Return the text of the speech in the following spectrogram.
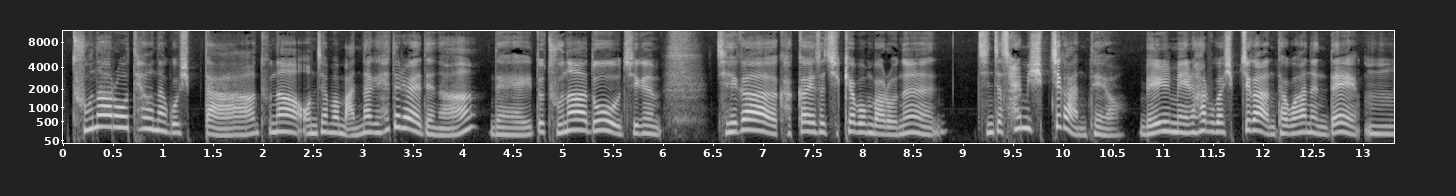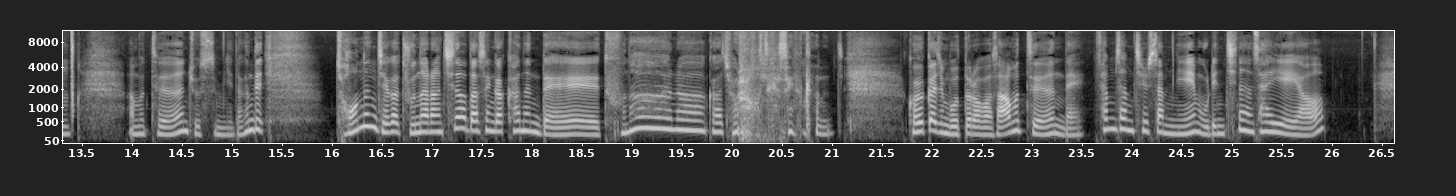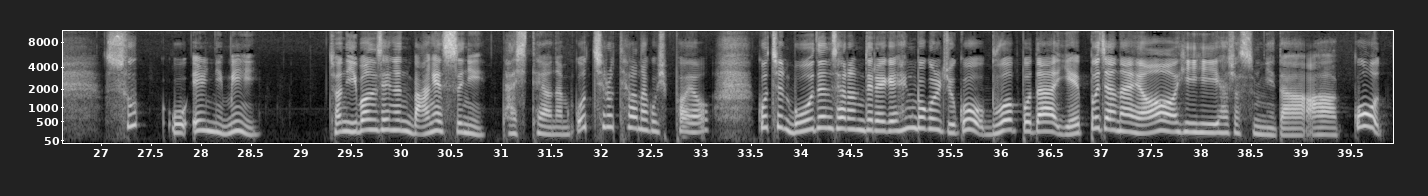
두나로 태어나고 싶다. 두나 언제 한번 만나게 해드려야 되나? 네, 또 두나도 지금 제가 가까이서 지켜본 바로는 진짜 삶이 쉽지가 않대요. 매일매일 하루가 쉽지가 않다고 하는데, 음, 아무튼 좋습니다. 근데 저는 제가 두나랑 친하다 생각하는데, 두나라가 저를 어떻게 생각하는지, 거기까진 못 들어봐서. 아무튼, 네. 3373님, 우린 친한 사이예요. 숙51님이, 전 이번 생은 망했으니 다시 태어나면 꽃으로 태어나고 싶어요. 꽃은 모든 사람들에게 행복을 주고 무엇보다 예쁘잖아요. 히히 하셨습니다. 아, 꽃.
